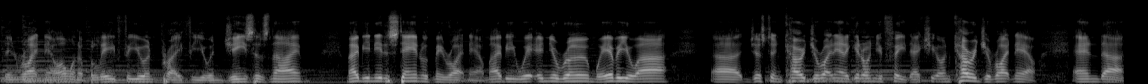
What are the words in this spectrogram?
then right now I want to believe for you and pray for you in Jesus' name. Maybe you need to stand with me right now. Maybe we're in your room, wherever you are. Uh, just encourage you right now to get on your feet. Actually, I encourage you right now. And uh,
